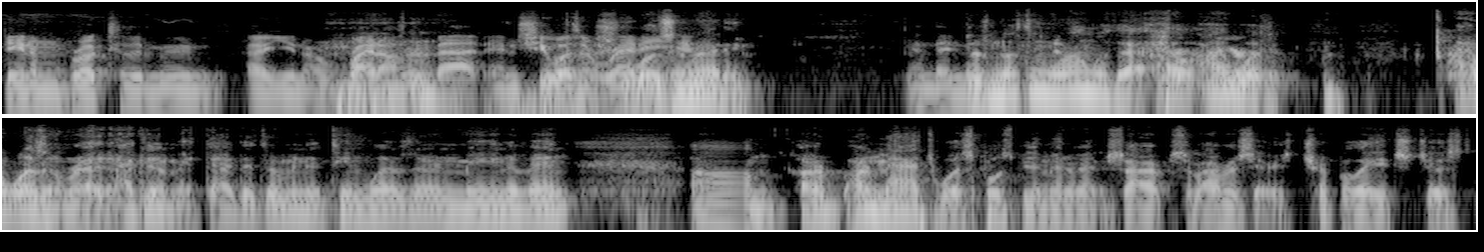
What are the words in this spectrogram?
Dana Brooke to the moon, uh, you know, right off the Mhm. bat, and she wasn't ready. She ready. wasn't and, ready. And then There's nothing wrong with that. Hell, I wasn't. I wasn't ready. I can admit that. They threw me in the Team Lesnar and main event. Um, our our match was supposed to be the main event Survivor Series. Triple H just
